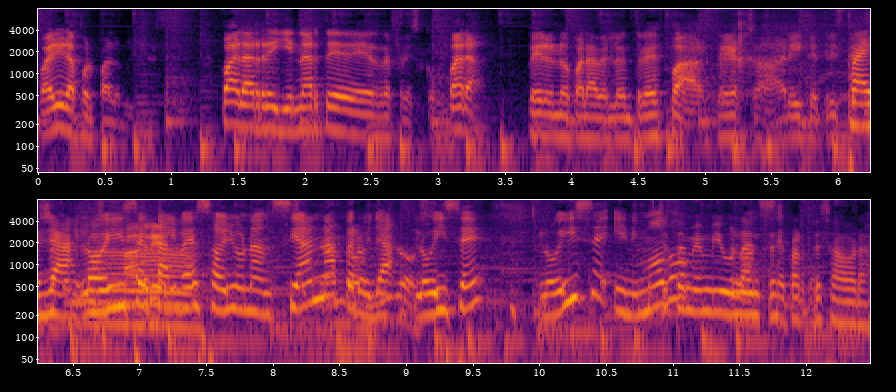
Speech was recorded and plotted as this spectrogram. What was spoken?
para ir a por palomitas. Para rellenarte de refresco. Para Pero no para verlo en tres partes, Harry, qué triste. Pues ya, lo hice, Madre. tal vez soy una anciana, pero ya, lo hice, lo hice y ni modo. Yo también vi una en tres partes ahora.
